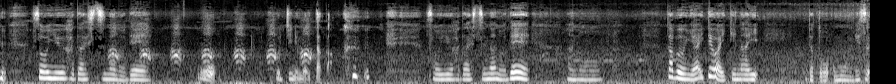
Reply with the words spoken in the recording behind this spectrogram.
そういう肌質なので、おこっちにもいたか。そういう肌質なので、あのー多分焼いてはいけないだと思うんです。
